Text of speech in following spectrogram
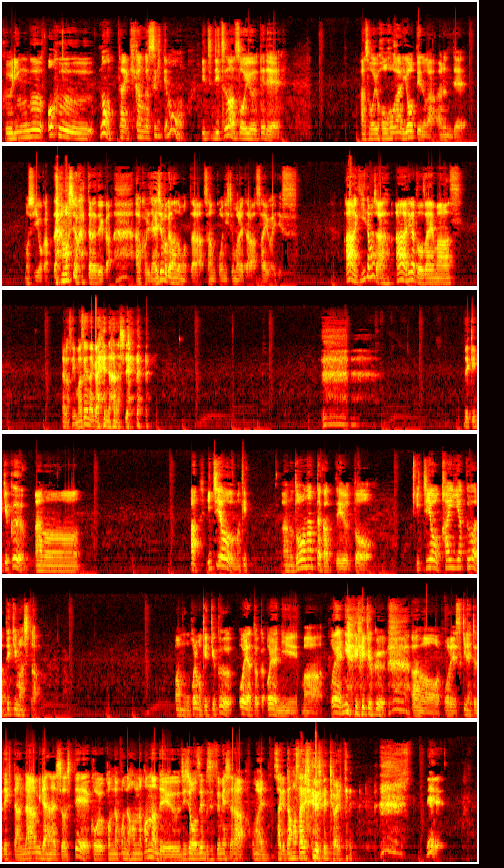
クーリングオフの期間が過ぎても、実はそういう手で、あ、そういう方法があるよっていうのがあるんで、もしよかったら、もしよかったらというか、あ、これ大丈夫かなと思ったら参考にしてもらえたら幸いです。あ、聞いてましたあ、ありがとうございます。なんかすいません、なんか変な話で で、結局、あのー、あ、一応、まあ、け、あの、どうなったかっていうと、一応解約はできました。まあもうこれも結局、親とか、親に、まあ、親に 結局、あの、俺好きな人できたんだ、みたいな話をして、こう、こんなこんなこんなこんなんでいう事情を全部説明したら、お前、下げ騙されてるでって言われて。で、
